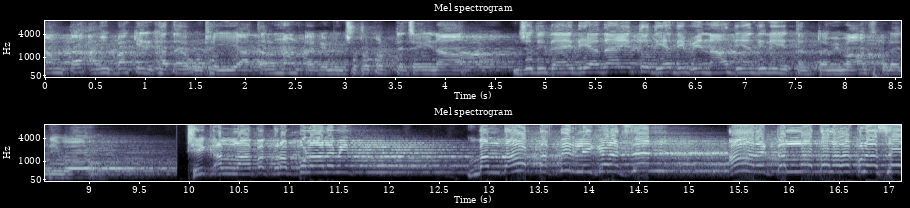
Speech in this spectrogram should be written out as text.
নামটা আমি বাকির খাতায় উঠাইয়া, তার নামটাকে আমি ছোট করতে চাই না। যদি দেয়, দিয়া দেয়, তো দিয়ে দিবে, না দিয়ে দিলে তারটা আমি মাফ করে দিব। ঠিক আল্লাহ রব্বুল আলামিন বান্দার তাকদীর লিখে রাখছেন, আর একটা আল্লাহ তাআলা রাখলে আছে।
